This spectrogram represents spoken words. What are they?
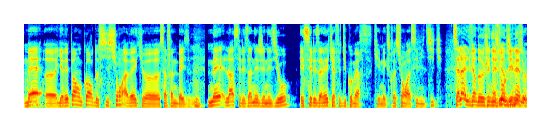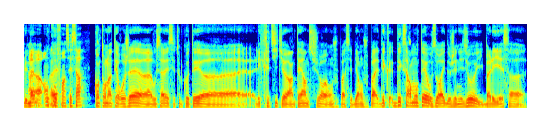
Mais euh, il n'y avait pas encore de scission avec euh, sa fanbase. Mm. Mais là, c'est les années Genesio. Et c'est les années qui a fait du commerce, qui est une expression assez mythique. Celle-là, elle vient de Genesio lui-même, Genesio lui-même, euh, en ouais. conf, hein, c'est ça? Quand on l'interrogeait, euh, vous savez, c'est tout le côté euh, les critiques euh, internes sur on joue pas assez bien, on joue pas. Dès que, dès que ça remontait aux oreilles de Genesio, il balayait ça,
